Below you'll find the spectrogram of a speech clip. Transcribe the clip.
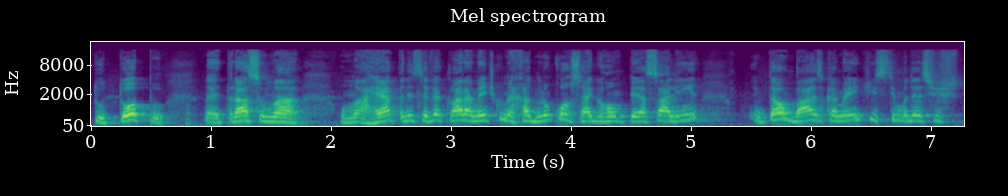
do topo, né? traça uma, uma reta ali, você vê claramente que o mercado não consegue romper essa linha. Então, basicamente, em cima desses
